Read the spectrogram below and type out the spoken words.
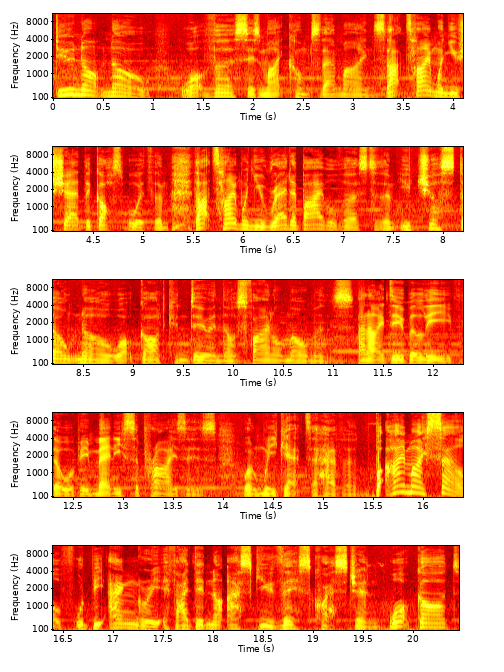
do not know what verses might come to their minds. That time when you shared the gospel with them, that time when you read a Bible verse to them, you just don't know what God can do in those final moments. And I do believe there will be many surprises when we get to heaven. But I myself would be angry if I did not ask you this question What God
